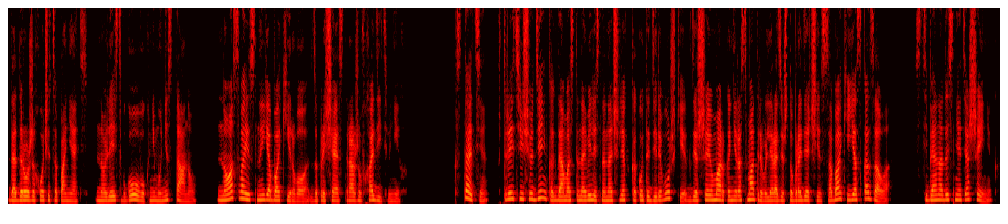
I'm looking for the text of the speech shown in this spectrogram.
Да дрожи хочется понять, но лезть в голову к нему не стану. Но свои сны я блокировала, запрещая стражу входить в них. Кстати, В третий еще день, когда мы остановились на ночлег в какой-то деревушке, где шею Марка не рассматривали разве что бродячие собаки, я сказала, «С тебя надо снять ошейник».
